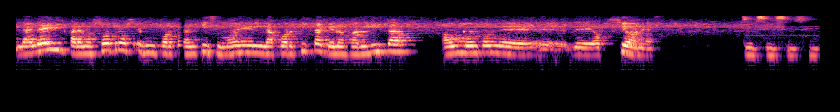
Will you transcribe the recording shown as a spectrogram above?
la, ley para nosotros es importantísimo, es la puertita que nos habilita a un montón de, opciones. Sí, sí, sí, sí.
